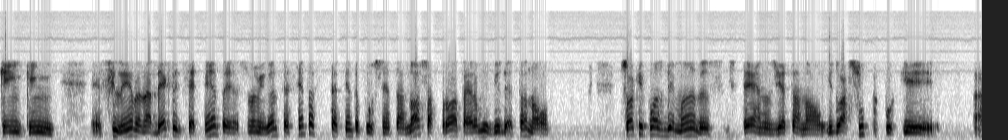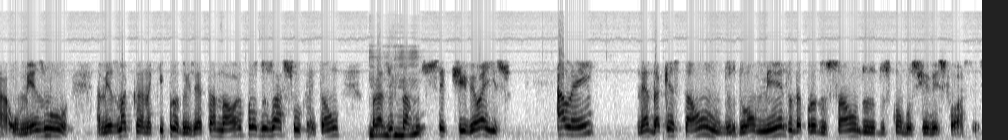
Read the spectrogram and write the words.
quem, quem é, se lembra, na década de 70, se não me engano, 60% a 70% da nossa frota era movida a etanol. Só que com as demandas externas de etanol e do açúcar, porque ah, o mesmo a mesma cana que produz etanol produz açúcar. Então, o Brasil uhum. está muito suscetível a isso além né, da questão do, do, aumento da produção do, dos combustíveis fósseis.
